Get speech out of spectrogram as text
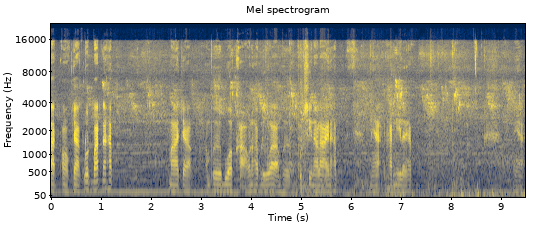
ตัดออกจากรถบัสนะครับ มาจากอำเภอบัวขาวนะครับ หรือว่าอำเภอกุชินารายนะครับเนี่ยฮะคันนี้เลยครับเนี่ยฮะ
